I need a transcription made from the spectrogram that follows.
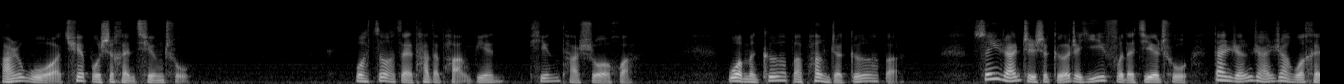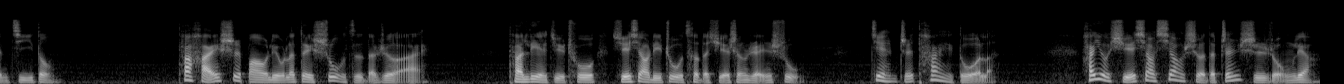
而我却不是很清楚。我坐在他的旁边听他说话，我们胳膊碰着胳膊，虽然只是隔着衣服的接触，但仍然让我很激动。他还是保留了对数字的热爱，他列举出学校里注册的学生人数。简直太多了，还有学校校舍的真实容量，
